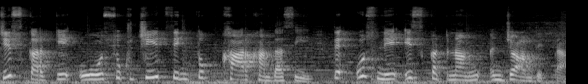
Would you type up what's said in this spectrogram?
ਜਿਸ ਕਰਕੇ ਉਹ ਸੁਖਜੀਤ ਸਿੰਘ ਤੋਂ ਖਾਰ ਖਾਂਦਾ ਸੀ ਤੇ ਉਸਨੇ ਇਸ ਘਟਨਾ ਨੂੰ ਅੰਜਾਮ ਦਿੱਤਾ।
